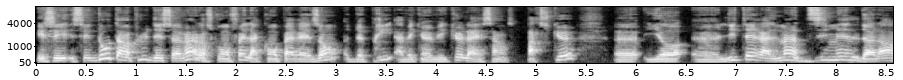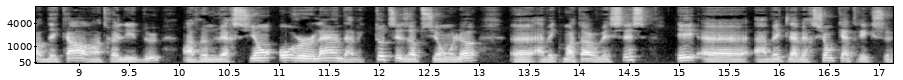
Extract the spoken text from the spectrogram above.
Et c'est d'autant plus décevant lorsqu'on fait la comparaison de prix avec un véhicule à essence, parce que euh, il y a euh, littéralement 10 000 dollars d'écart entre les deux, entre une version Overland avec toutes ces options-là, euh, avec moteur V6, et avec la version 4XE.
